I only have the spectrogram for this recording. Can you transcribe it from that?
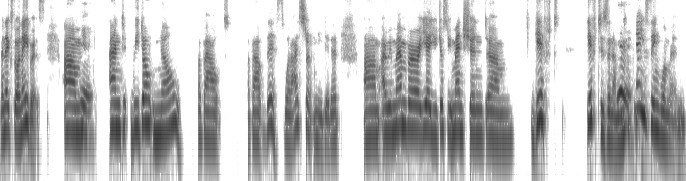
the next door neighbors. Um, yeah and we don't know about about this. Well, I certainly didn't. Um, I remember, yeah, you just you mentioned um, Gift. Gift is an Yeah. amazing woman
